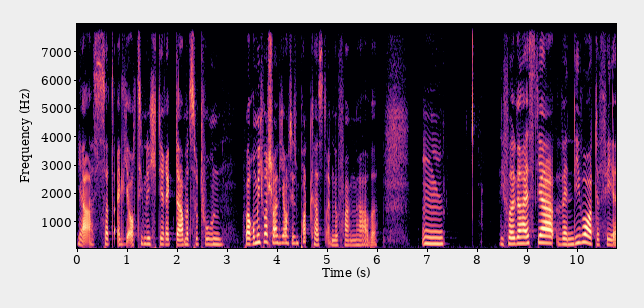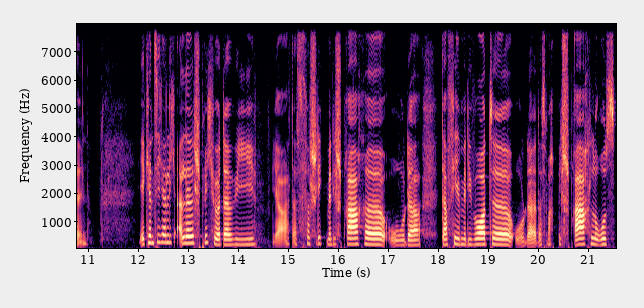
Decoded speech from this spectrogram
ja, es hat eigentlich auch ziemlich direkt damit zu tun, warum ich wahrscheinlich auch diesen Podcast angefangen habe. Mm, die Folge heißt ja, wenn die Worte fehlen. Ihr kennt sicherlich alle Sprichwörter wie, ja, das verschlägt mir die Sprache oder da fehlen mir die Worte oder das macht mich sprachlos.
